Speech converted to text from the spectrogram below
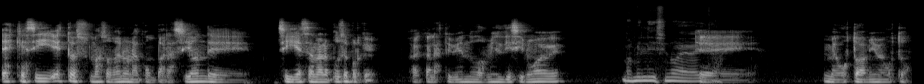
Es que sí, esto es más o menos una comparación de. Sí, esa no la puse porque acá la estoy viendo 2019. 2019. ahí está. Eh, me gustó, a mí me gustó.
